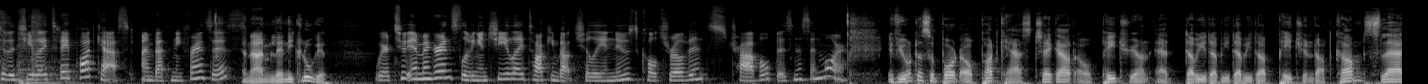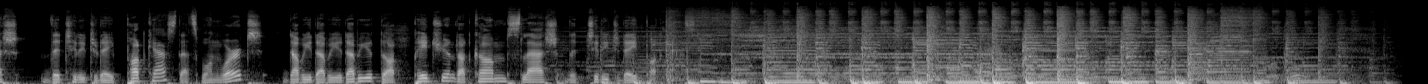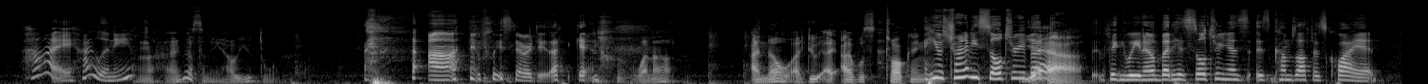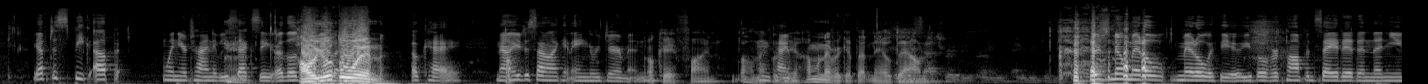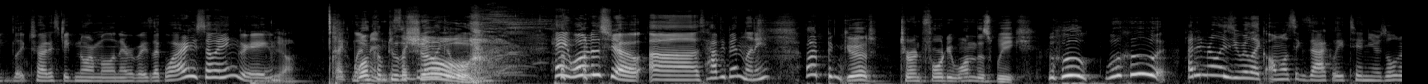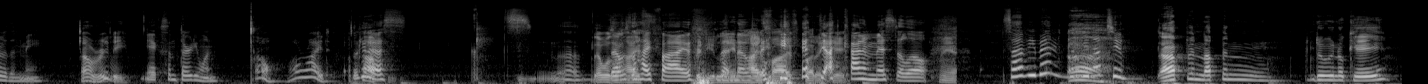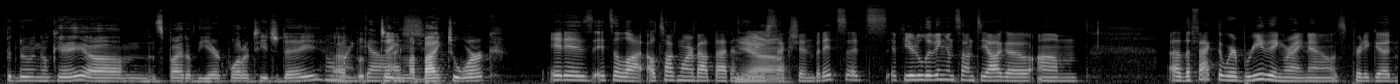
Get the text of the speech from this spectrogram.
to the Chile Today podcast. I'm Bethany Francis. And I'm Lenny Kluge. We're two immigrants living in Chile talking about Chilean news, cultural events, travel, business, and more. If you want to support our podcast, check out our Patreon at www.patreon.com slash the Chile Today podcast. That's one word. www.patreon.com slash the Chile Today podcast. Hi. Hi, Lenny. Hi, Bethany. How are you doing? Uh, please never do that again. Why not? I know. I do. I, I was talking. He was trying to be sultry, but Yeah. Pinguino, but his sultriness is, comes off as quiet. You have to speak up when you're trying to be sexy, or they'll. How just be you like- doing? Okay. Now you just sound like an angry German. Okay, fine. I'll never. Okay. Nail, I'm gonna never get that nailed down. There's no middle middle with you. You've overcompensated, and then you like try to speak normal, and everybody's like, "Why are you so angry?" Yeah. It's like women. Welcome to It's the like being like show. hey, welcome to the show. Uh, how have you been, Lenny? I've been good. Turned 41 this week. Woohoo! Woohoo! I didn't realize you were like almost exactly ten years older than me. Oh, really? Yeah, because I'm 31. Oh, all right. Look Ah, at us. Uh, That was that a was high- a high five. pretty lame nobody- high five, but okay. kind of missed a little. Yeah. So, how have you been? What have you been up to? I've been. I've been doing okay. Been doing okay. Um, in spite of the air quality today. Oh my I've been taking my bike to work. It is. It's a lot. I'll talk more about that in the news section. But it's it's if you're living in Santiago, um, uh, the fact that we're breathing right now is pretty good.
